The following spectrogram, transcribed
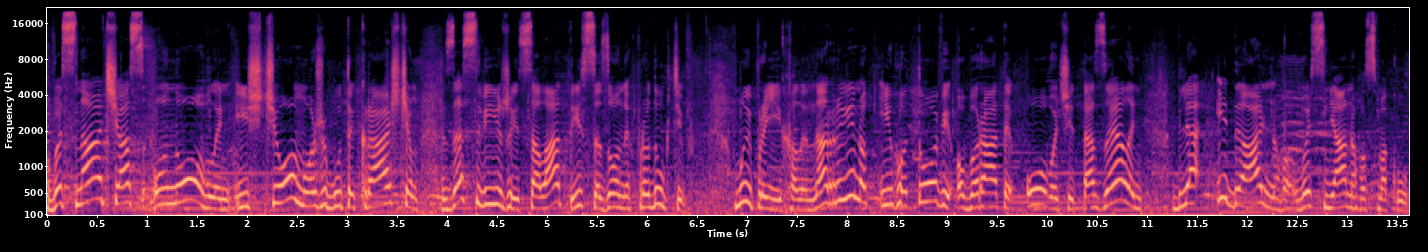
Весна час оновлень. І що може бути кращим за свіжий салат із сезонних продуктів? Ми приїхали на ринок і готові обирати овочі та зелень для ідеального весняного смаку.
